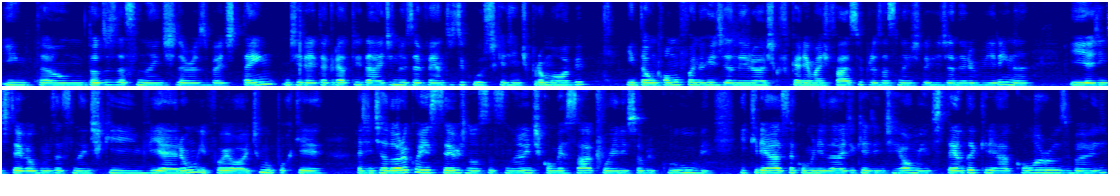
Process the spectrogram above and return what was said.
Então, todos os assinantes da Rosebud têm direito à gratuidade nos eventos e cursos que a gente promove. Então, como foi no Rio de Janeiro, eu acho que ficaria mais fácil para os assinantes do Rio de Janeiro virem, né? E a gente teve alguns assinantes que vieram e foi ótimo, porque a gente adora conhecer os nossos assinantes, conversar com eles sobre o clube e criar essa comunidade que a gente realmente tenta criar com a Rosebud.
